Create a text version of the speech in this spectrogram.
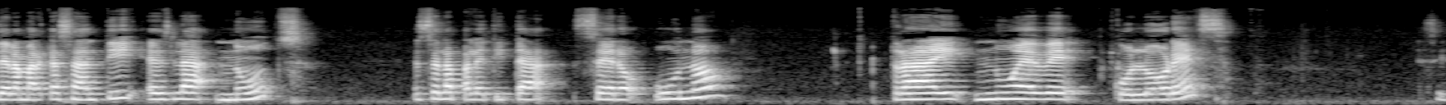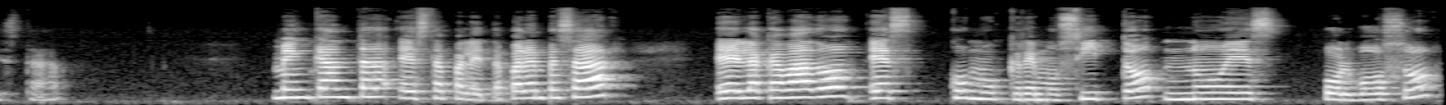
de la marca Santi, es la Nudes. Esta es la paletita 01. Trae nueve colores. Así está. Me encanta esta paleta. Para empezar, el acabado es como cremosito, no es polvoso.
